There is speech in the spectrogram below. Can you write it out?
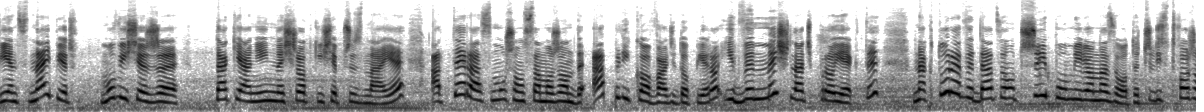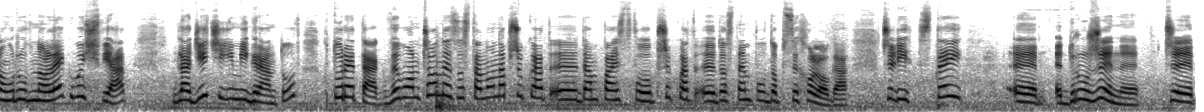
Więc najpierw mówi się, że takie, a nie inne środki się przyznaje, a teraz muszą samorządy aplikować dopiero i wymyślać projekty, na które wydadzą 3,5 miliona złotych, czyli stworzą równoległy świat dla dzieci imigrantów, które tak, wyłączone zostaną na przykład, e, dam Państwu przykład e, dostępu do psychologa, czyli z tej e, drużyny czy e,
